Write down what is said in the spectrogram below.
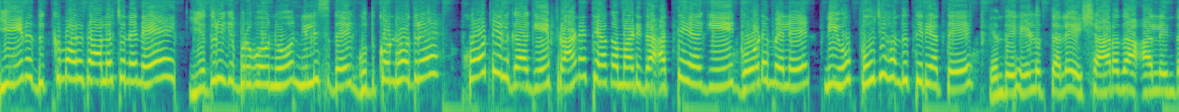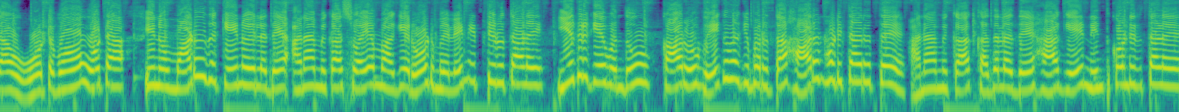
ಏನು ದಿಕ್ಕು ಮಾರದ ಆಲೋಚನೆನೆ? ಎದುರಿಗೆ ಬರುವವನು ನಿಲ್ಲಿಸದೆ ಗುದ್ಕೊಂಡು ಹೋದ್ರೆ? ಹೋಟೆಲ್ಗಾಗಿ ಪ್ರಾಣ ತ್ಯಾಗ ಮಾಡಿದ ಅತ್ತೆಯಾಗಿ ಗೋಡೆ ಮೇಲೆ ನೀವು ಪೂಜೆ ಹೊಂದುತ್ತೀರಿ ಅತ್ತೆ ಎಂದು ಹೇಳುತ್ತಲೇ ಶಾರದಾ ಅಲ್ಲಿಂದ ಓಟವೋ ಓಟ. ಇನ್ನು ಮಾಡುವುದಕ್ಕೇನೂ ಇಲ್ಲದೆ ಅನಾಮಿಕ ಸ್ವಯಂ ಆಗಿ ರೋಡ್ ಮೇಲೆ ನಿಂತಿರುತ್ತಾಳೆ. ಎದುರಿಗೆ ಒಂದು ಕಾರು ವೇಗವಾಗಿ ಬರುತ್ತಾ ಹಾರನ್ ಹೊಡಿತಾ ಇರುತ್ತೆ. ಅನಾಮಿಕ ಕದಲದೆ ಹಾಗೆ ನಿಂತ್ಕೊಂಡಿರ್ತಾಳೆ.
